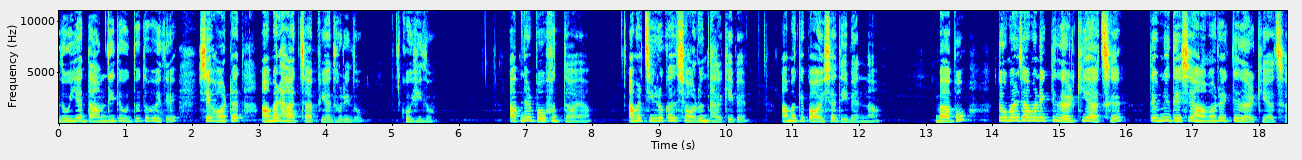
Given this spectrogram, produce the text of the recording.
লইয়া দাম দিতে উদ্যত হইলে সে হঠাৎ আমার হাত চাপিয়া ধরিল, কহিল, আপনার বহুত দয়া, আমার চিরকাল স্মরণ থাকিবে, আমাকে পয়সা দিবেন না। বাবু, তোমার যেমন একটি লড়কি আছে, তেমনি দেশে আমারও একটি লড়কি আছে।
